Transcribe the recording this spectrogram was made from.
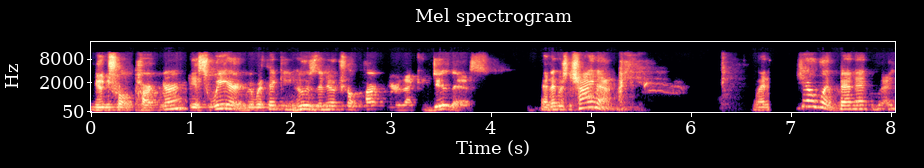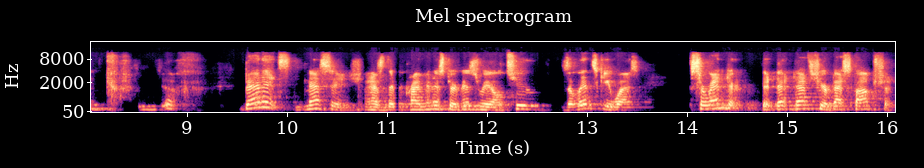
neutral partner. It's weird. We were thinking, who's the neutral partner that can do this? And it was China. when you know what Bennett Bennett's message as the prime minister of Israel to Zelensky was surrender. That, that, that's your best option.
